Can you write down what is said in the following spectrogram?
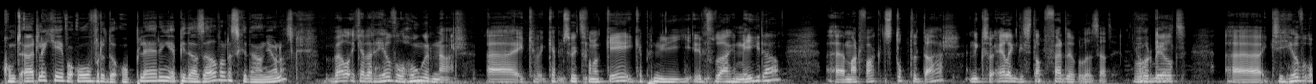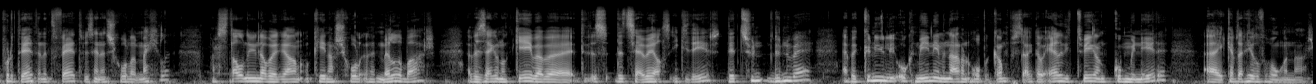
komt uitleg geven over de opleiding. Heb je dat zelf al eens gedaan, Jonas? Wel, ik heb daar heel veel honger naar. Uh, ik, ik heb zoiets van, oké, ik heb nu die infodagen meegedaan, uh, maar vaak stopt het daar en ik zou eigenlijk die stap verder willen zetten. Bijvoorbeeld, uh, ik zie heel veel opportuniteit in het feit, we zijn in school in Mechelen, maar stel nu dat we gaan oké naar school in het middelbaar en we zeggen, oké, we hebben dit, dit zijn wij als XD'er, dit doen wij en we kunnen jullie ook meenemen naar een open campusdag, dat we eigenlijk die twee gaan combineren uh, ik heb daar heel veel honger naar.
